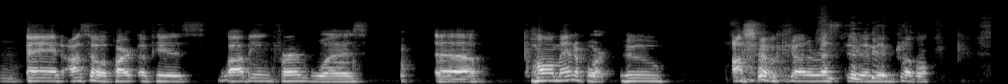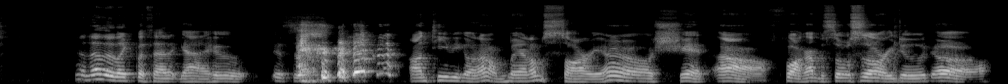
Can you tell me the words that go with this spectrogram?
Mm. and also a part of his lobbying firm was uh, Paul Manafort, who also got arrested and in trouble. Another like pathetic guy who is uh, like, on TV going, "Oh man, I'm sorry. Oh shit. Oh fuck, I'm so sorry, dude. Oh,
